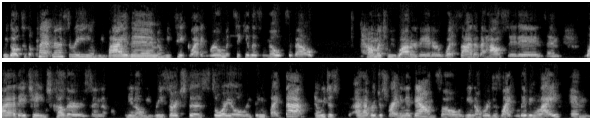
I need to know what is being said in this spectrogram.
we go to the plant nursery and we buy them and we take like real meticulous notes about how much we watered it or what side of the house it is and why they change colors and you know we research the soil and things like that and we just i have her just writing it down so you know we're just like living life and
